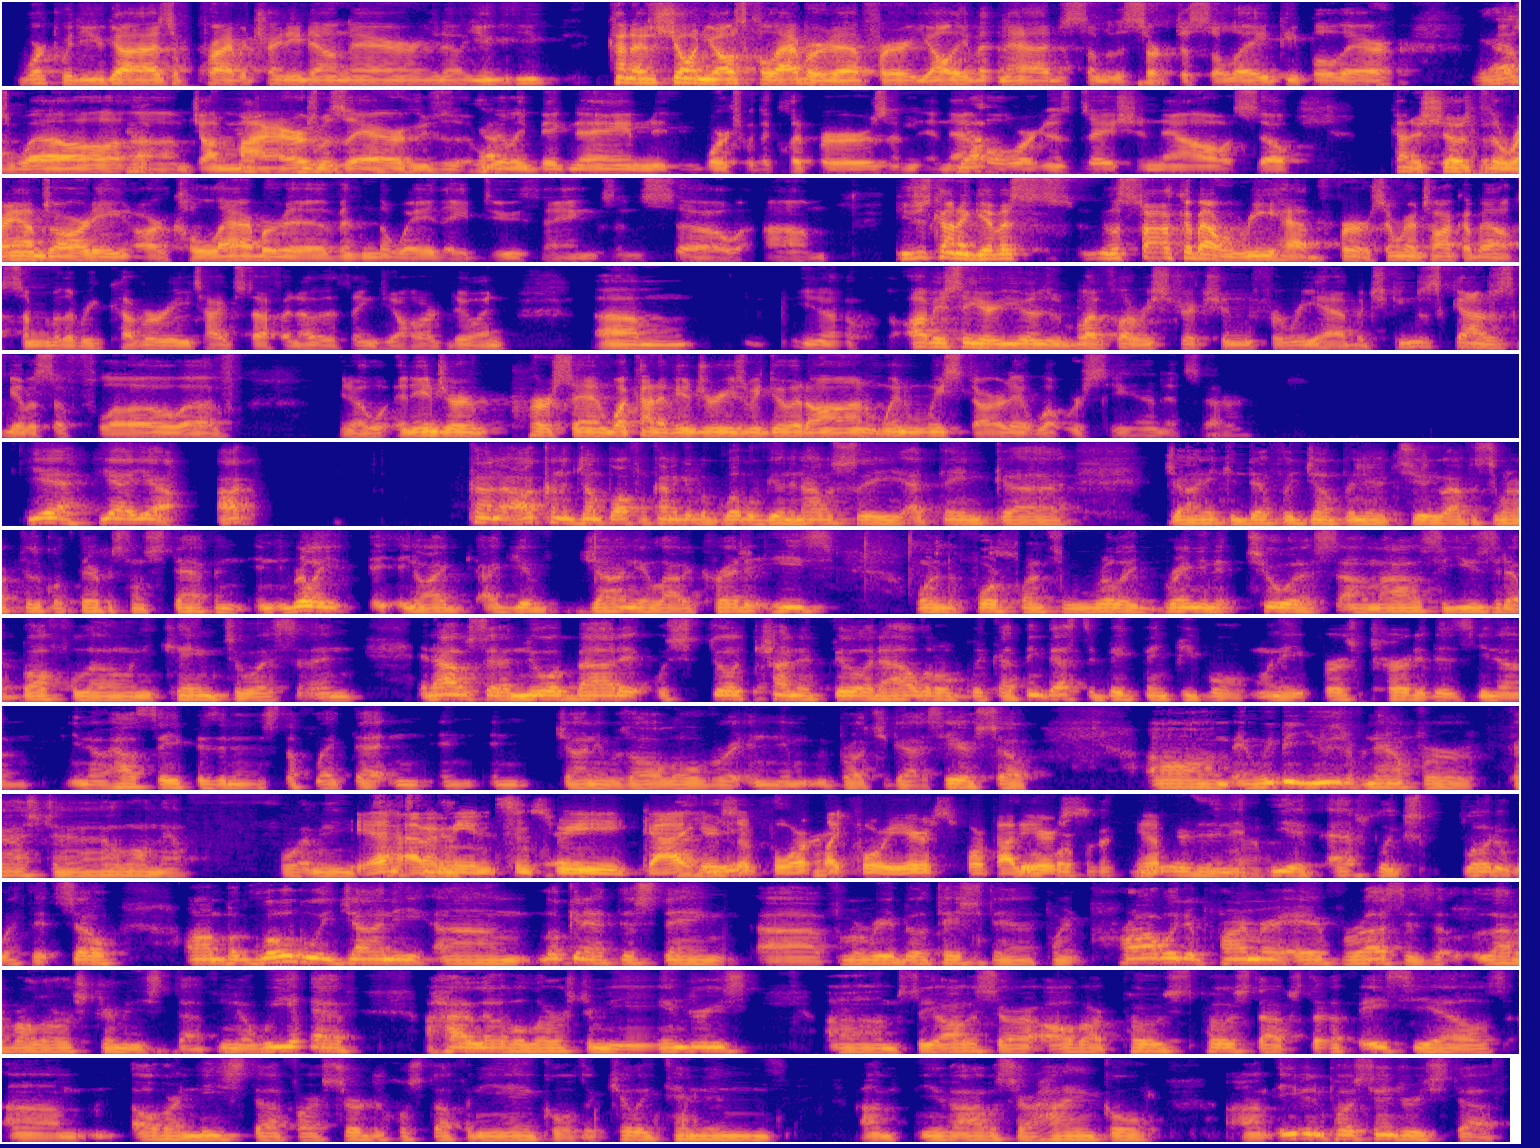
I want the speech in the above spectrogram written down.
worked with you guys, a private training down there. You know, you, you kind of showing y'all's collaborative effort. Y'all even had some of the Cirque du Soleil people there yep. as well. Yep. Um, John Myers was there, who's a yep. really big name, works with the Clippers and, and that whole organization now. So kind of shows the Rams already are collaborative in the way they do things. And so um, you just kind of give us, let's talk about rehab first. And we're going to talk about some of the recovery type stuff and other things y'all are doing. Um, you know, obviously you're using blood flow restriction for rehab, but you can just kind of just give us a flow of, you know, an injured person, what kind of injuries we do it on, when we start it, what we're seeing, et cetera. Yeah, yeah, yeah. I kind of I'll kind of jump off and kind of give a global view, and obviously I think uh, Johnny can definitely jump in there too. Obviously, one of our physical therapists on staff, and, and really, you know, I, I give Johnny a lot of credit. He's one of the forefronts of really bringing it to us. Um, I obviously used it at Buffalo, and he came to us, and and obviously I knew about it. Was still trying to feel it out a little bit. I think that's the big thing people when they first heard it is you know you know how safe is it and stuff like that. And and, and Johnny was all over it, and then we brought you guys here. So, um, and we've been using it now for gosh, John, how long now? I mean, yeah, I mean, since we got here, so four, right? like four years, four or five four, years. Four, five yep. years, and yeah. he had absolutely exploded with it. So, um, but globally, Johnny, um, looking at this thing uh, from a rehabilitation standpoint, probably the primary area for us is a lot of our lower extremity stuff. You know, we have a high level lower extremity injuries. Um, so obviously our, all of our post post op stuff, ACLs, um, all of our knee stuff, our surgical stuff in the ankles, Achilles tendons, um, you know, obviously our high ankle, um, even post injury stuff.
